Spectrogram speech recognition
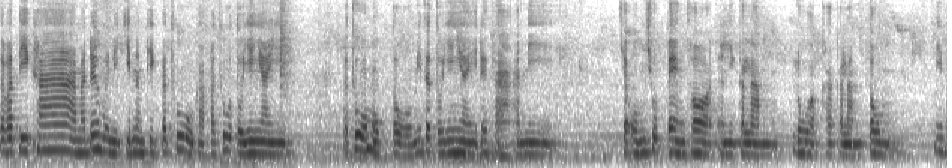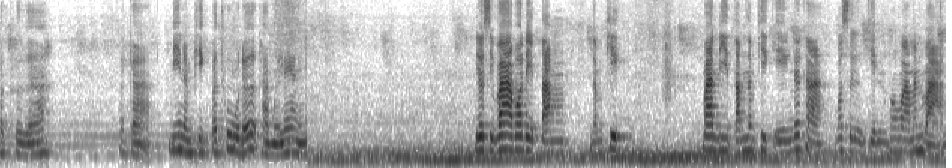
สวัสดีค่ะ มาเด้อมือนี้กินน้ำพริกปลาทูค่ะปลาทูตัวใหญ่ๆปลาทูหกตัวมีแต่ตัวใหญ่ๆเด้วยค่ะ อันนี้ชะอมชุบแป้งทอด อันนี้กะหล่ำลวกค่ะกะหล่ำต้ม มีบะเขือแล้วก็มีน้ำพริกปลาทูเด้อค่ะมือแรงเดี๋ยวสิว่าบ่ได้ตำน้ำพริก บ้านนี้ตำน้ำพริกเองเด้อค่ะบ่ซื้อกินเพราะว่ามันหวาน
